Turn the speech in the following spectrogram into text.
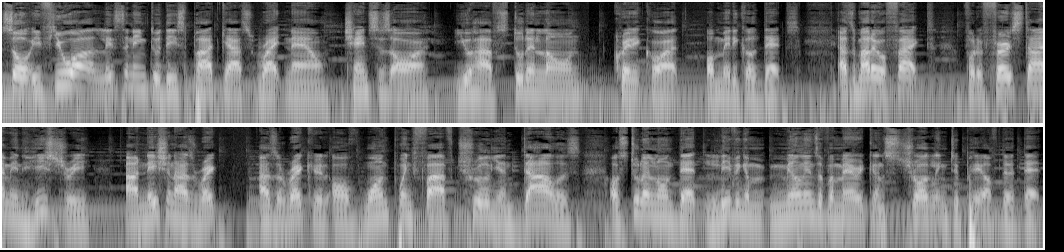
So, if you are listening to this podcast right now, chances are you have student loan, credit card, or medical debts. As a matter of fact, for the first time in history, our nation has rec- has a record of $1.5 trillion of student loan debt, leaving millions of Americans struggling to pay off their debt.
